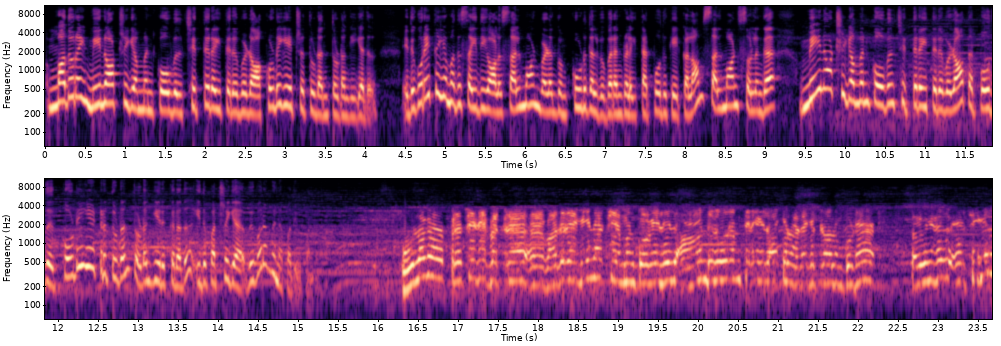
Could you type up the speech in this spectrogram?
மதுரை மீனாட்சியம்மன் கோவில் சித்திரை திருவிழா கொடியேற்றத்துடன் தொடங்கியது. இதுகுறித்து எமது செய்தியாளர் சல்மான் வழங்கும் கூடுதல் விவரங்களை தற்போது கேட்கலாம். சல்மான் சொல்லுங்க. மீனாட்சியம்மன் கோவில் சித்திரை திருவிழா தற்போது கொடியேற்றத்துடன் தொடங்கியிருக்கிறது. இது பற்றிய விவரம் என பதிவு பண்ணுங்க உலக பிரசித்தி பெற்ற மதுரை மீனாட்சி அம்மன் கோவிலில் ஆண்டுதோறும் திருவிழாக்கள் நடைபெற்றாலும் கூட சிகர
